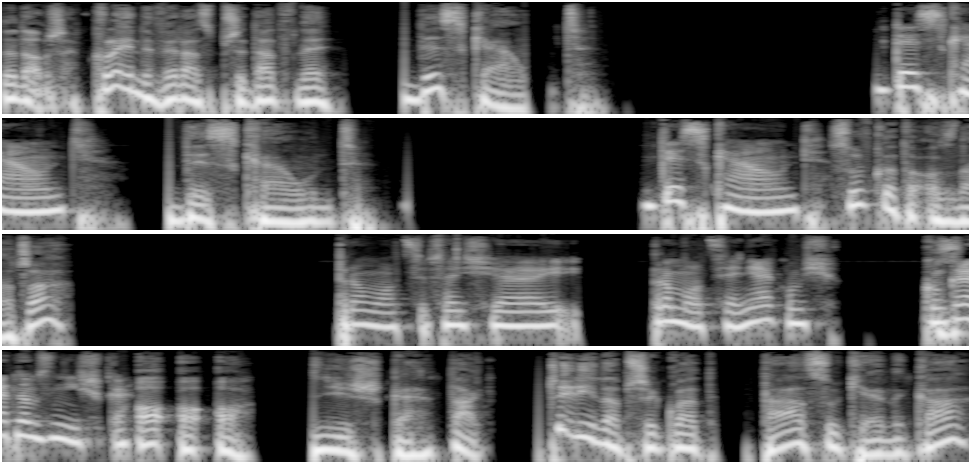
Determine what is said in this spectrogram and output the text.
No dobrze, kolejny wyraz przydatny discount. Discount. Discount. Discount. Słówko to oznacza? Promocję, w sensie promocję, nie? Jakąś konkretną zniżkę. O, o, o, zniżkę, tak. Czyli na przykład ta sukienka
